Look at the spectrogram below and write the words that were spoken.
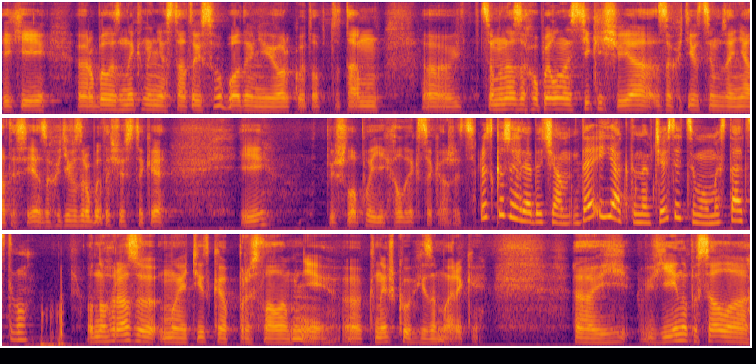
які робили зникнення статуї свободи в Нью-Йорку. Тобто там е, це мене захопило настільки, що я захотів цим зайнятися. Я захотів зробити щось таке. І пішло, поїхало, як це кажеться. Розкажи глядачам, де і як ти навчився цьому мистецтву? Одного разу моя тітка прислала мені е, книжку із Америки. Е, Її написала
